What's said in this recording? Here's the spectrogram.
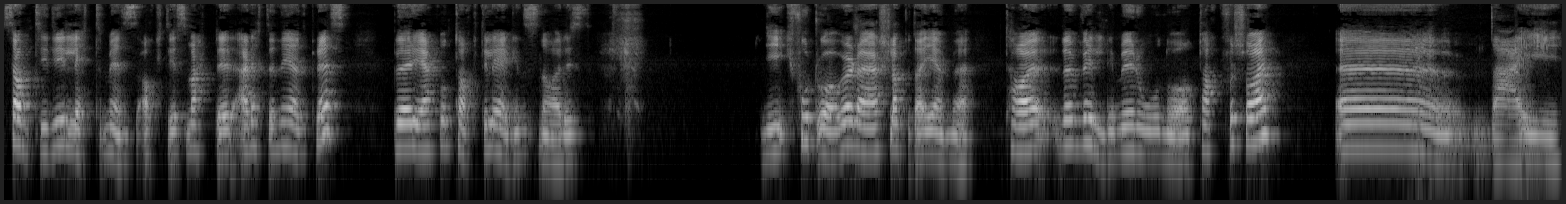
Samtidig lett mensaktige smerter. Er dette nedpress? bør jeg kontakte legen snarest. Det gikk fort over da jeg slappet av hjemme. Tar det veldig med ro nå. Takk for svar. eh, nei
